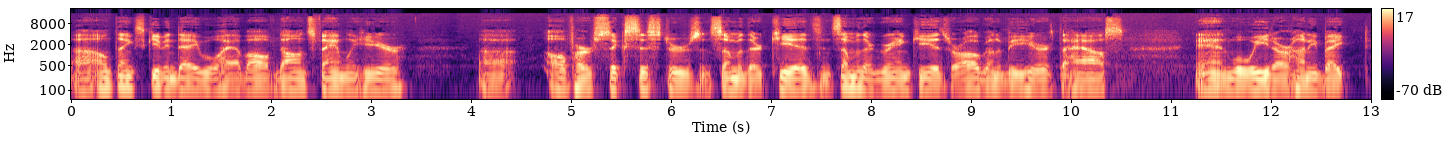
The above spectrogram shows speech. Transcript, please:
Uh, on Thanksgiving Day, we'll have all of Dawn's family here. Uh, all of her six sisters and some of their kids and some of their grandkids are all going to be here at the house. And we'll eat our honey baked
